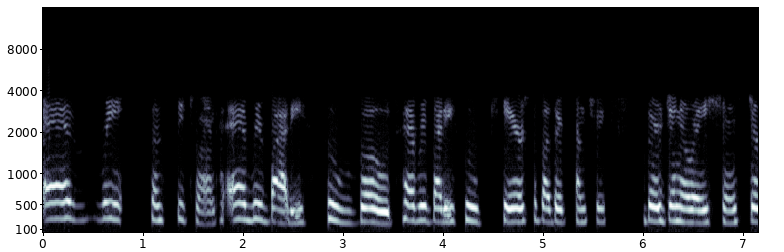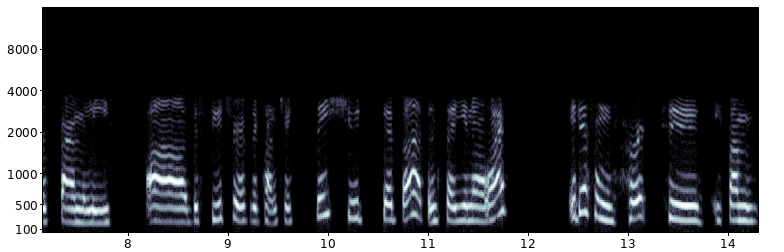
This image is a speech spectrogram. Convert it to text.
every constituent, everybody who votes, everybody who cares about their country, their generations, their families, uh, the future of the country, they should step up and say, you know what? It doesn't hurt to, if I'm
